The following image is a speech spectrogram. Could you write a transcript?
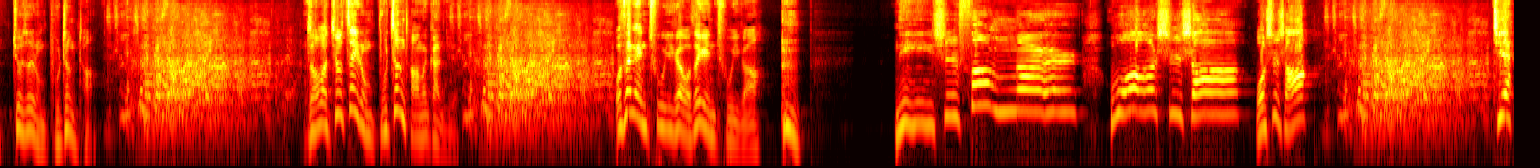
就这种不正常，知道吧？就这种不正常的感觉。我再给你出一个，我再给你出一个啊！你是风儿，我是沙，我是啥？接。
